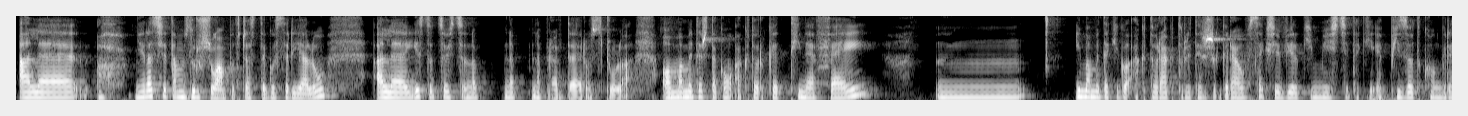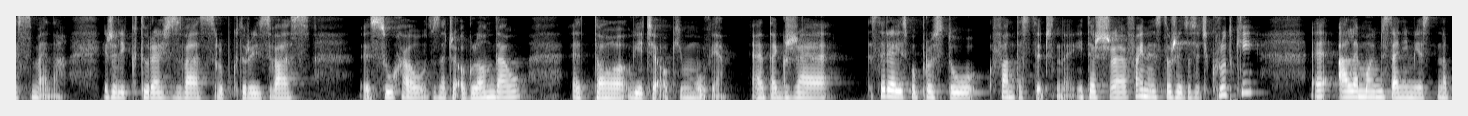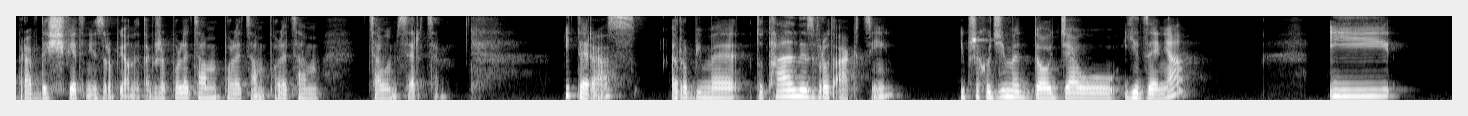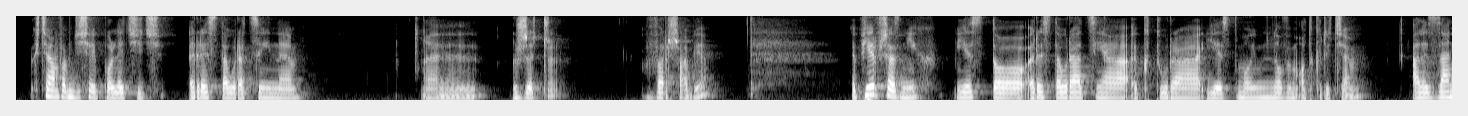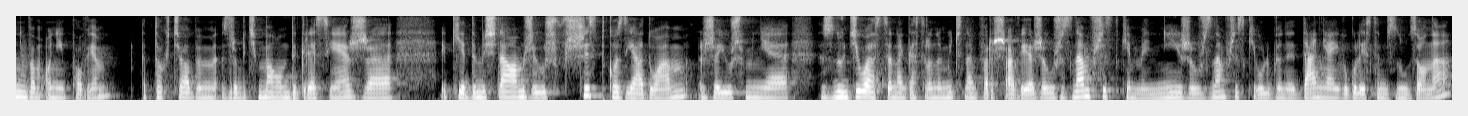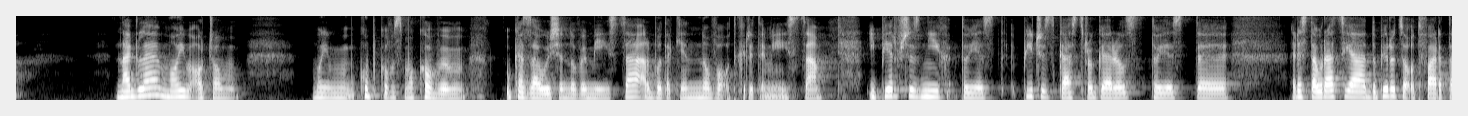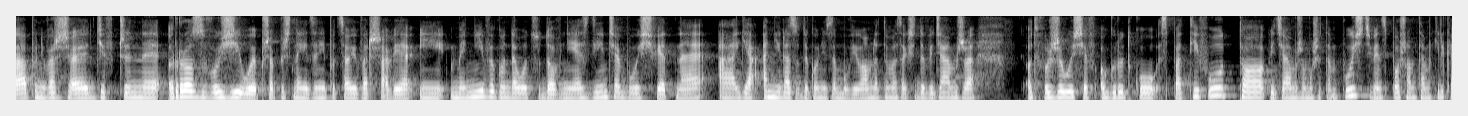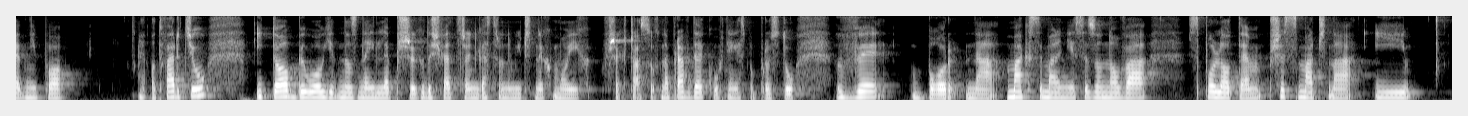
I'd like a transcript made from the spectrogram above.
Ale oh, nieraz się tam wzruszyłam podczas tego serialu, ale jest to coś, co na, na, naprawdę rozczula. O, mamy też taką aktorkę Tina Fey. Mm, i mamy takiego aktora, który też grał w seksie w Wielkim Mieście, taki epizod kongresmena. Jeżeli któraś z Was lub któryś z Was e, słuchał, to znaczy oglądał, e, to wiecie o kim mówię. E, także serial jest po prostu fantastyczny. I też fajne jest to, że jest dosyć krótki, ale moim zdaniem jest naprawdę świetnie zrobiony. Także polecam, polecam, polecam całym sercem. I teraz robimy totalny zwrot akcji i przechodzimy do działu jedzenia, i chciałam Wam dzisiaj polecić restauracyjne e, rzeczy w Warszawie. Pierwsza z nich jest to restauracja, która jest moim nowym odkryciem, ale zanim Wam o niej powiem, to chciałabym zrobić małą dygresję, że kiedy myślałam, że już wszystko zjadłam, że już mnie znudziła scena gastronomiczna w Warszawie, że już znam wszystkie menu, że już znam wszystkie ulubione dania i w ogóle jestem znudzona, nagle moim oczom, moim kubkom smokowym ukazały się nowe miejsca albo takie nowo odkryte miejsca. I pierwszy z nich to jest Peaches Gastro Girls, to jest e, Restauracja dopiero co otwarta, ponieważ e, dziewczyny rozwoziły przepyszne jedzenie po całej Warszawie i menu wyglądało cudownie, zdjęcia były świetne, a ja ani razu tego nie zamówiłam. Natomiast jak się dowiedziałam, że otworzyły się w ogródku z Patifu, to wiedziałam, że muszę tam pójść, więc poszłam tam kilka dni po otwarciu i to było jedno z najlepszych doświadczeń gastronomicznych moich wszechczasów. Naprawdę kuchnia jest po prostu wyborna, maksymalnie sezonowa, z polotem, przesmaczna i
